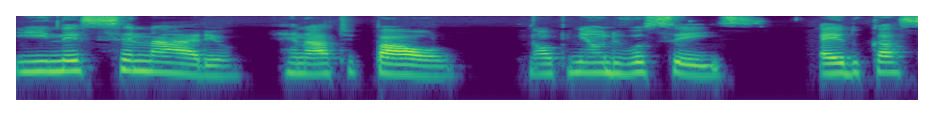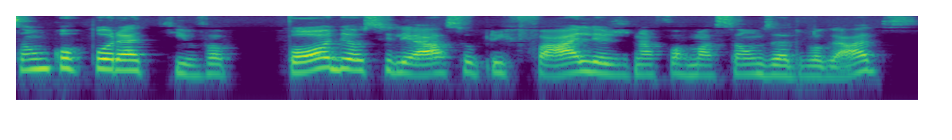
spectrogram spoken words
E nesse cenário, Renato e Paulo, na opinião de vocês, a educação corporativa pode auxiliar sobre falhas na formação dos advogados?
